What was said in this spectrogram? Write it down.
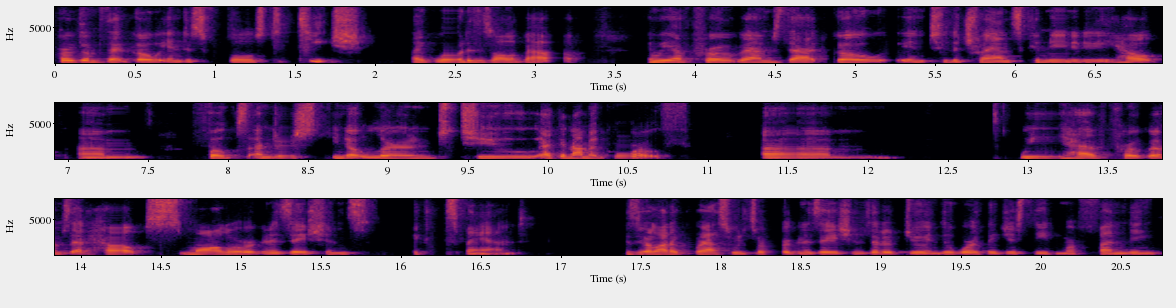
programs that go into schools to teach like what is this all about and we have programs that go into the trans community to help um, folks under you know learn to economic growth. Um, we have programs that help smaller organizations expand because there are a lot of grassroots organizations that are doing the work. They just need more funding.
